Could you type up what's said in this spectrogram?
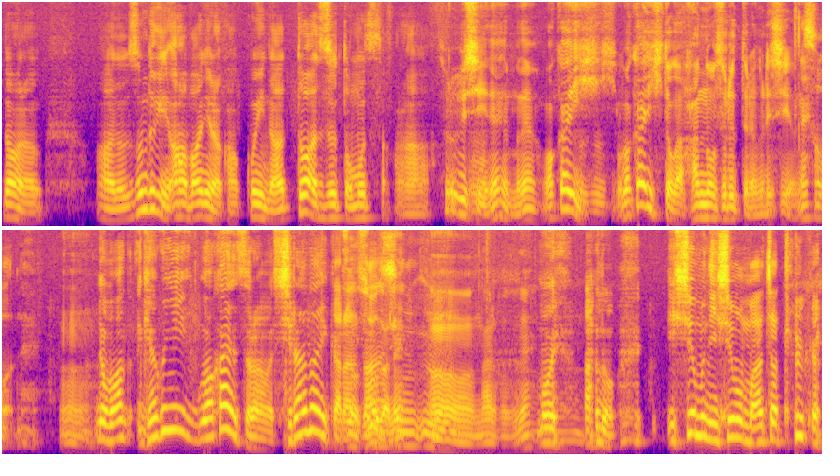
らあのその時にああバニラかっこいいなとはずっと思ってたから。それ嬉しいね、でもね若い若い人が反応するっていうのは嬉しいよね。そうね。うん。でもわ逆に若いやつらは知らないからそうそうだね。うん。うんなるほどね。もうあの一周も二周も回っちゃってるから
